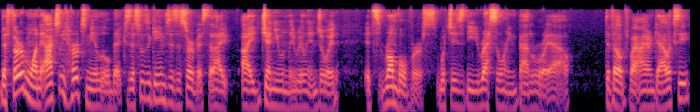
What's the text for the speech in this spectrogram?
The third one actually hurts me a little bit because this was a games as a service that I, I genuinely really enjoyed. It's Rumbleverse, which is the wrestling battle royale, developed by Iron Galaxy.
